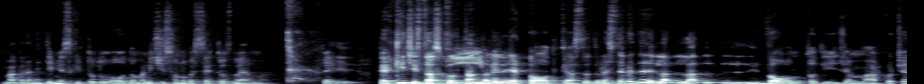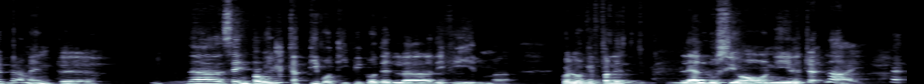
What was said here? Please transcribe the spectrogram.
Ma veramente mi hai scritto tu? Oh, domani ci sono Versetto Slam. Cioè, per chi ci sta ascoltando sì, nel, nel, podcast, dovreste vedere la, la, il volto di Gianmarco. Cioè, veramente uh, sei proprio il cattivo tipico del, di film, quello che fa le, le allusioni. Cioè, dai. Eh.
